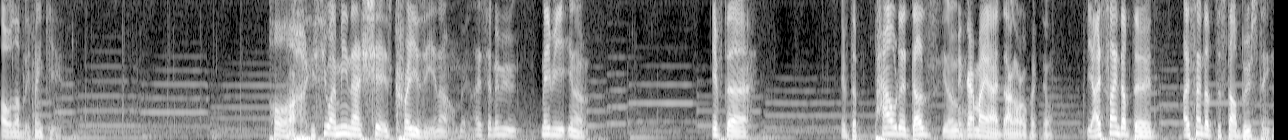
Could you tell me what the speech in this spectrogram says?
Oh, lovely. Thank you. Oh, you see what I mean? That shit is crazy, you know. I said maybe, maybe you know, if the, if the powder does, you Let me know, grab my uh, dongle real quick too. yeah. I signed up to, I signed up to start boosting,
